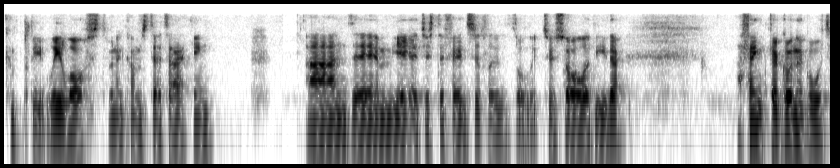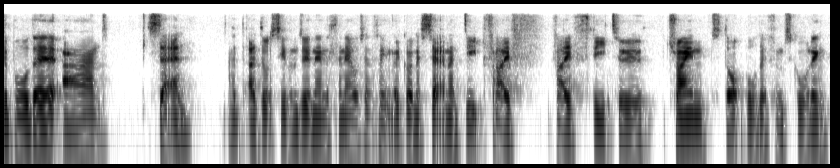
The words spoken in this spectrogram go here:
completely lost when it comes to attacking. And um, yeah, just defensively, they don't look too solid either. I think they're going to go to Bodø and sit in. I, I, don't see them doing anything else. I think they're going to sit in a deep 5 5 3 2, try and stop Bodø from scoring.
